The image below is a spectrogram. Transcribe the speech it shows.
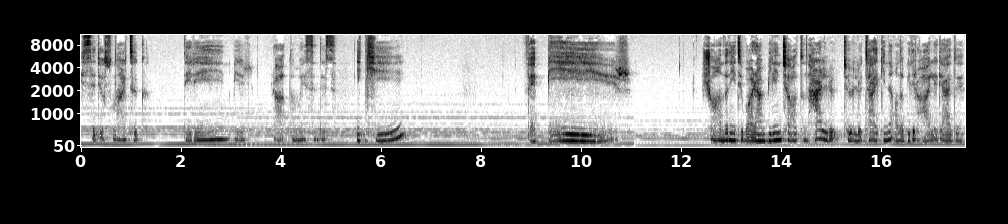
Hissediyorsun artık. Derin bir rahatlama hissindesin. İki. Ve bir. Şu andan itibaren bilinçaltın her türlü telkini alabilir hale geldi.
